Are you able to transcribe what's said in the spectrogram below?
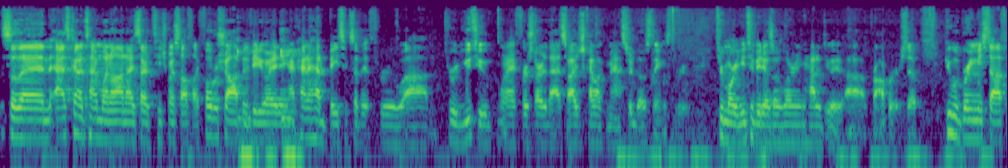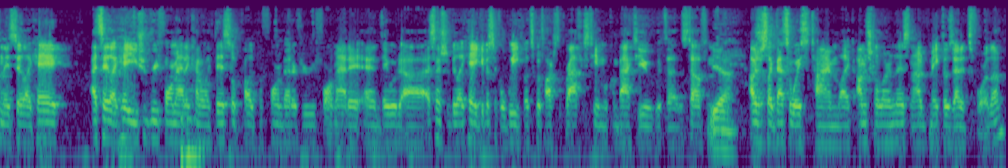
So then, as kind of time went on, I started to teach myself like Photoshop and video editing. I kind of had basics of it through um, through YouTube when I first started that. So I just kind of like mastered those things through through more YouTube videos, I was learning how to do it uh, proper. So people bring me stuff and they say like, "Hey," I'd say like, "Hey, you should reformat it kind of like this. It'll probably perform better if you reformat it." And they would uh, essentially be like, "Hey, give us like a week. Let's go talk to the graphics team. We'll come back to you with uh, the stuff." And yeah, I was just like, "That's a waste of time. Like, I'm just gonna learn this," and I would make those edits for them.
